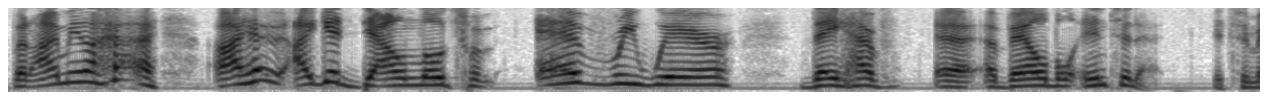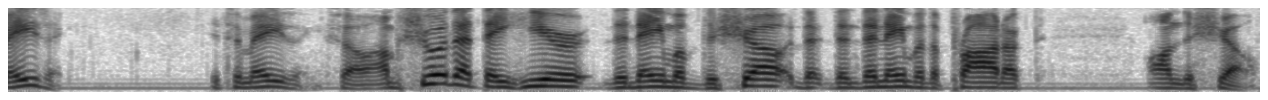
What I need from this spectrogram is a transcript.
But I mean, I I, have, I get downloads from everywhere they have uh, available internet. It's amazing. It's amazing. So I'm sure that they hear the name of the show, the, the, the name of the product on the show.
